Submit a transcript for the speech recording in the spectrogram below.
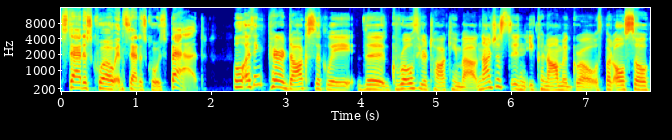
status quo, and status quo is bad. Well, I think paradoxically, the growth you're talking about, not just in economic growth, but also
